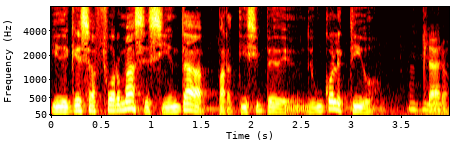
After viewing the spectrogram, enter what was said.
y de que esa forma se sienta partícipe de, un colectivo. Claro.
